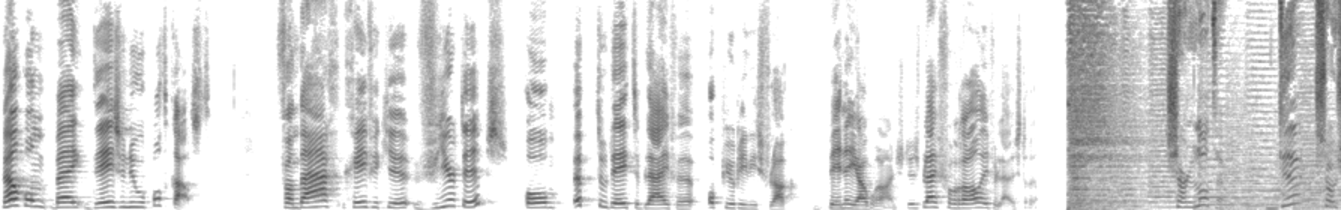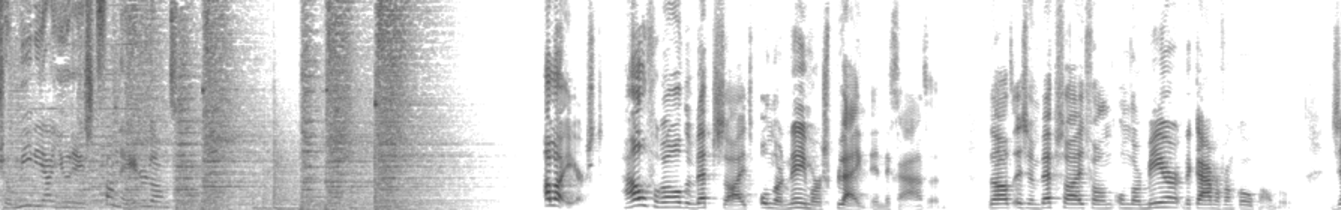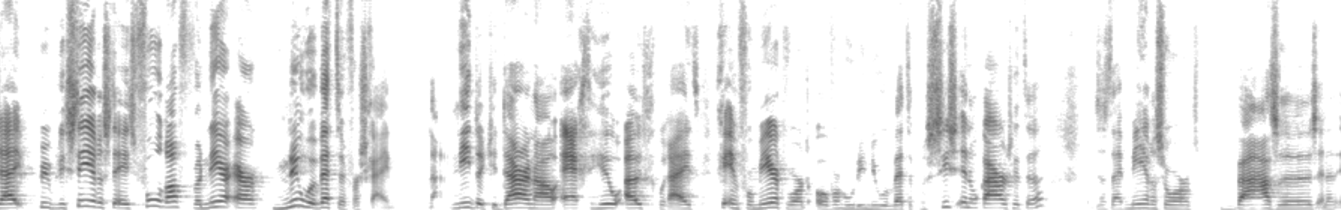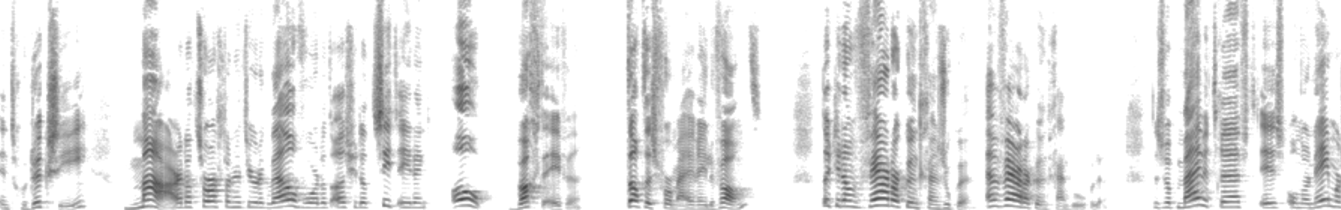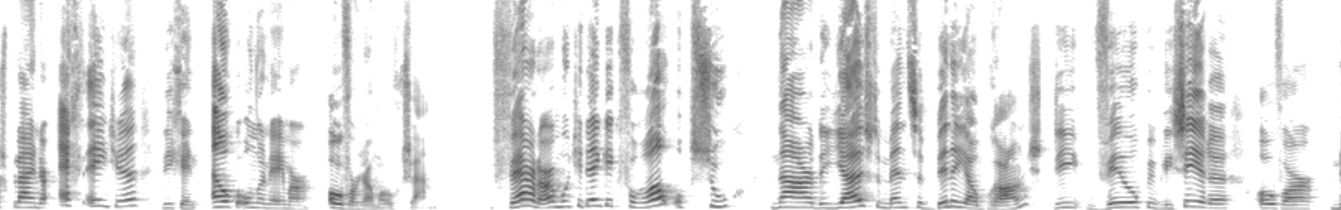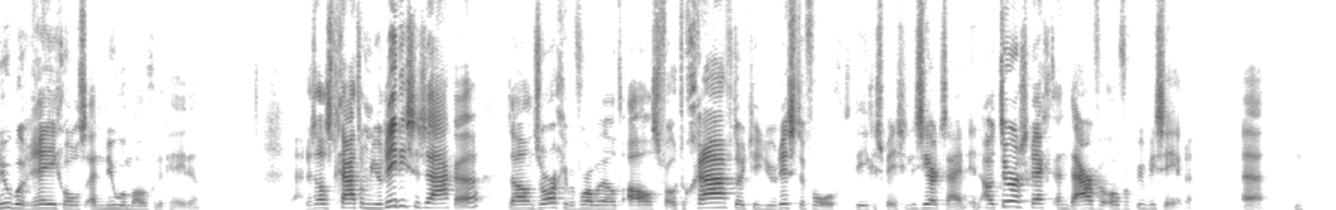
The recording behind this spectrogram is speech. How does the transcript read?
Welkom bij deze nieuwe podcast. Vandaag geef ik je vier tips om up-to-date te blijven op juridisch vlak binnen jouw branche. Dus blijf vooral even luisteren. Charlotte, de social media jurist van Nederland. Allereerst, hou vooral de website Ondernemersplein in de gaten. Dat is een website van onder meer de Kamer van Koophandel. Zij publiceren steeds vooraf wanneer er nieuwe wetten verschijnen. Nou, niet dat je daar nou echt heel uitgebreid geïnformeerd wordt over hoe die nieuwe wetten precies in elkaar zitten. Dat is altijd meer een soort basis en een introductie. Maar dat zorgt er natuurlijk wel voor dat als je dat ziet en je denkt: oh, wacht even, dat is voor mij relevant. Dat je dan verder kunt gaan zoeken en verder kunt gaan googlen. Dus wat mij betreft is ondernemersplein er echt eentje die geen elke ondernemer over zou mogen slaan. Verder moet je denk ik vooral op zoek naar de juiste mensen binnen jouw branche die veel publiceren over nieuwe regels en nieuwe mogelijkheden. Nou, dus als het gaat om juridische zaken, dan zorg je bijvoorbeeld als fotograaf dat je juristen volgt die gespecialiseerd zijn in auteursrecht en daarvoor over publiceren. Uh,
